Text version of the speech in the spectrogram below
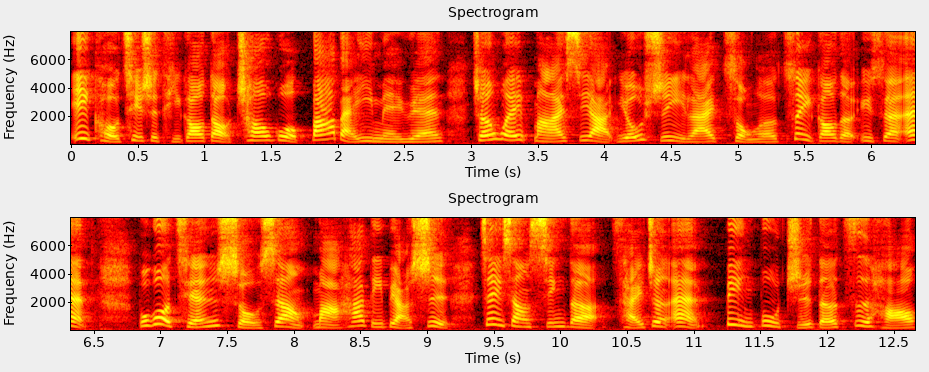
一口气是提高到超过八百亿美元。元成为马来西亚有史以来总额最高的预算案。不过，前首相马哈迪表示，这项新的财政案并不值得自豪，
